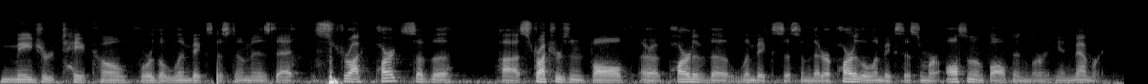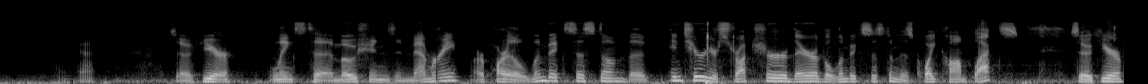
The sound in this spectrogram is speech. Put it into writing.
major take home for the limbic system is that parts of the uh, structures involved, uh, part of the limbic system that are part of the limbic system are also involved in learning and memory. Okay, so here links to emotions and memory are part of the limbic system. The interior structure there of the limbic system is quite complex. So here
